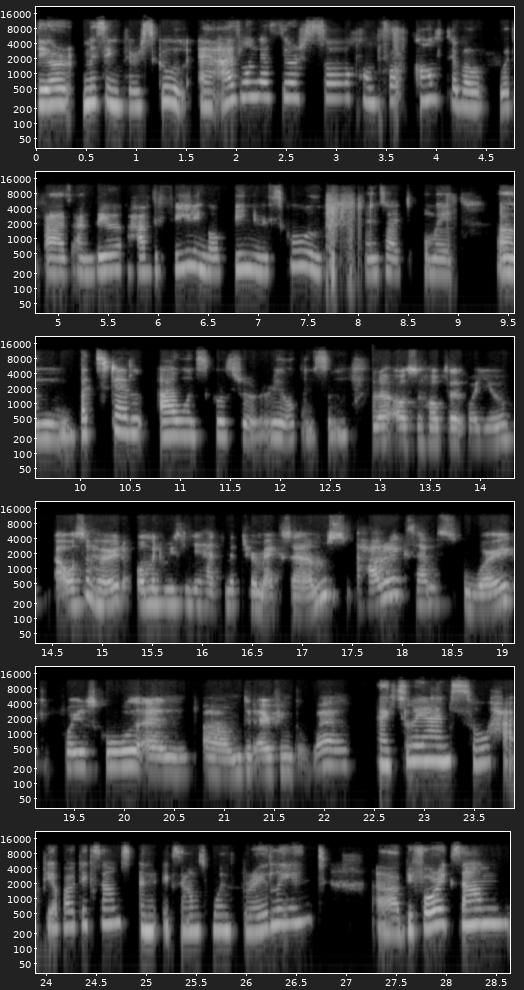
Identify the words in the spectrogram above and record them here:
they are missing their school. And as long as they're so comfort- comfortable with us and they have the feeling of being in school inside OMID, oh um, but still, I want schools to reopen soon. And I also hope that for you. I also heard OMID recently had midterm exams. How do exams work for your school and um, did everything go well? Actually, I'm so happy about exams, and exams went brilliant. Uh, before exam,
